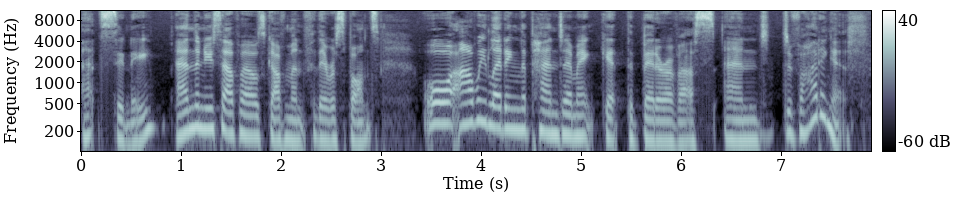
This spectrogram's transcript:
at Sydney and the New South Wales government for their response? Or are we letting the pandemic get the better of us and dividing us?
